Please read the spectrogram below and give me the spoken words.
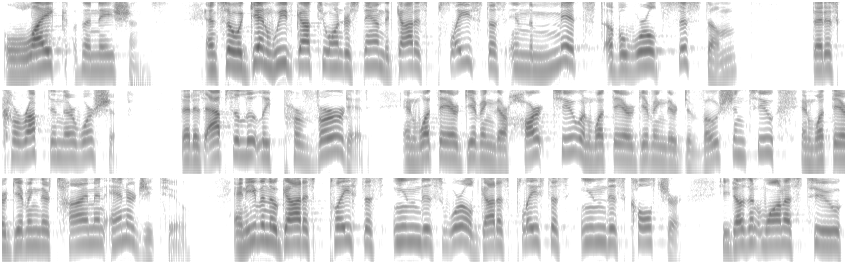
like the nations. And so, again, we've got to understand that God has placed us in the midst of a world system that is corrupt in their worship, that is absolutely perverted in what they are giving their heart to, and what they are giving their devotion to, and what they are giving their time and energy to. And even though God has placed us in this world, God has placed us in this culture, he doesn't want us to,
